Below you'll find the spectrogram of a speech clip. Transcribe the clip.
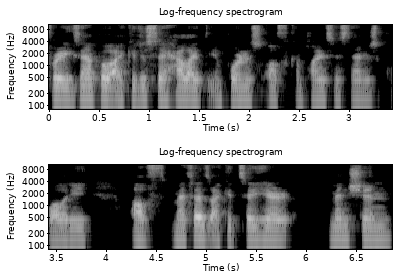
for example, I could just say highlight the importance of compliance and standards quality of methods. I could say here, mention,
